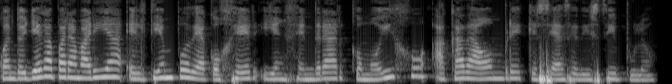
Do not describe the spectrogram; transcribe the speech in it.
cuando llega para María el tiempo de acoger y engendrar como hijo a cada hombre que se hace discípulo,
